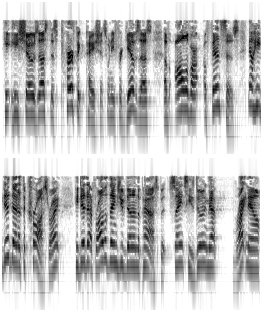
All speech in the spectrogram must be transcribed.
He, he shows us this perfect patience when he forgives us of all of our offenses. Now, he did that at the cross, right? He did that for all the things you've done in the past. But, saints, he's doing that right now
